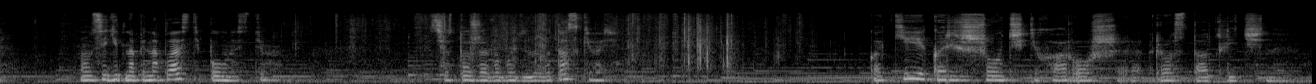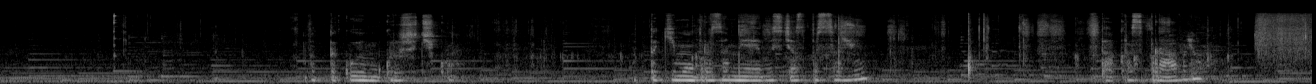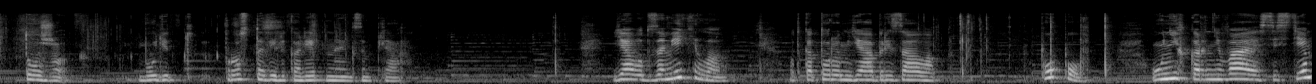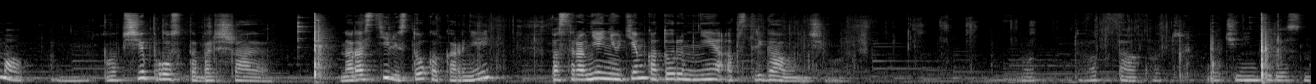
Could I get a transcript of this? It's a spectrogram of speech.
Он сидит на пенопласте полностью. Сейчас тоже его будем вытаскивать. Какие корешочки хорошие, роста отличные. Вот такую ему крышечку. Вот таким образом я его сейчас посажу. Так, расправлю тоже будет просто великолепный экземпляр. Я вот заметила, вот которым я обрезала попу, у них корневая система вообще просто большая. Нарастили столько корней по сравнению тем, которым не обстригала ничего. Вот, вот так вот. Очень интересно.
